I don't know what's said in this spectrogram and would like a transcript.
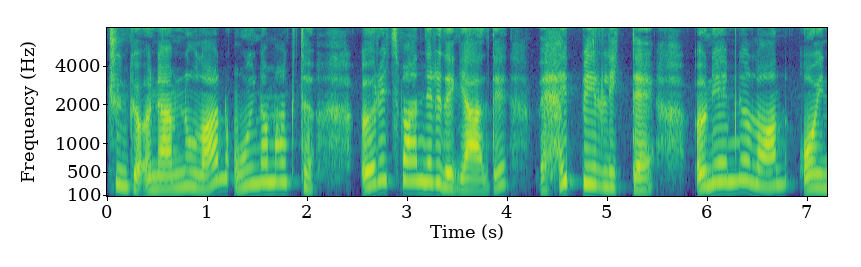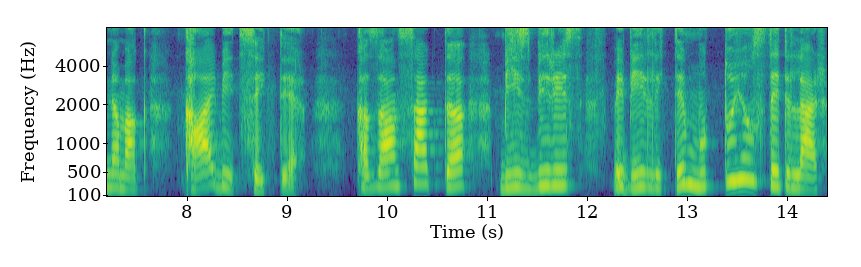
Çünkü önemli olan oynamaktı. Öğretmenleri de geldi ve hep birlikte önemli olan oynamak, kaybetsek de kazansak da biz biriz ve birlikte mutluyuz dediler.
